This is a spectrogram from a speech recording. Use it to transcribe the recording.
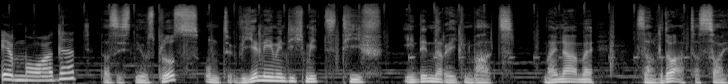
ermordet. Das ist News Plus und wir nehmen dich mit tief in den Regenwald. Mein Name Salvador Atassoy.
